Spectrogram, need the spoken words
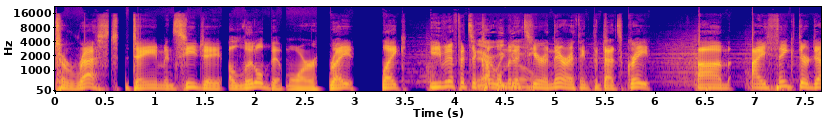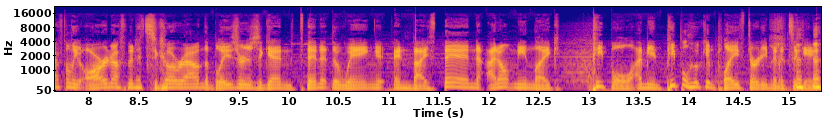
to rest Dame and CJ a little bit more, right? Like, even if it's a There couple minutes go. here and there, I think that that's great. Um, I think there definitely are enough minutes to go around. The Blazers, again, thin at the wing. And by thin, I don't mean like people. I mean people who can play 30 minutes a game.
